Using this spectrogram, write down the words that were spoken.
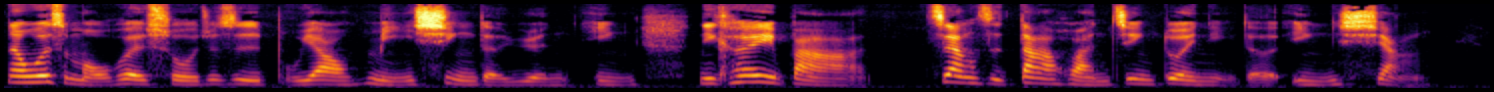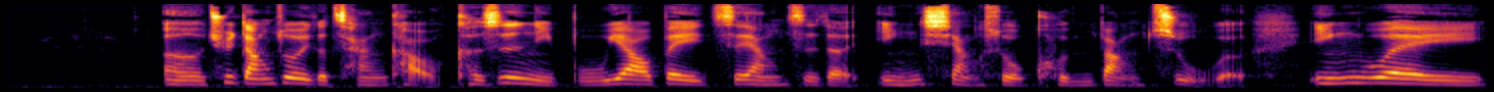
那为什么我会说就是不要迷信的原因？你可以把这样子大环境对你的影响，呃，去当做一个参考。可是你不要被这样子的影响所捆绑住了，因为。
